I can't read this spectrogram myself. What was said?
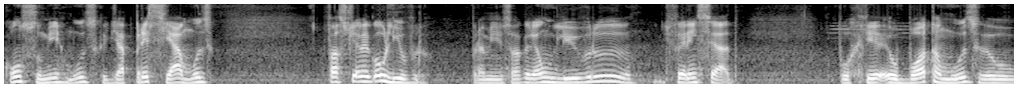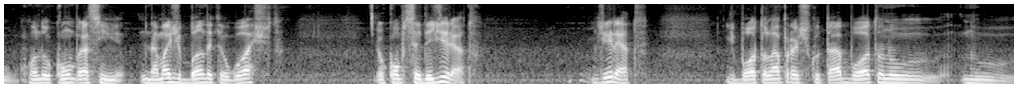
consumir música, de apreciar música, faço tipo igual livro para mim, só que ele é um livro diferenciado. Porque eu boto a música, eu, quando eu compro, assim, ainda mais de banda que eu gosto, eu compro CD direto. Direto. E boto lá pra escutar, boto no, no.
